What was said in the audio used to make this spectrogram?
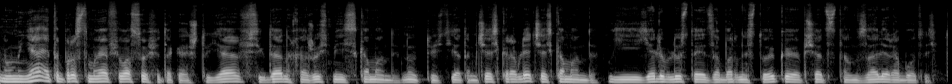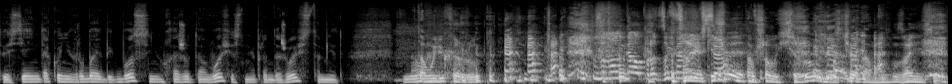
Но у меня это просто моя философия такая, что я всегда нахожусь вместе с командой. Ну, то есть я там часть корабля, часть команды. И я люблю стоять за барной стойкой, общаться там в зале, работать. То есть я не такой не врубаю биг босс, не ухожу там в офис. У меня, правда, даже офиса там нет. Но- Там не хожу. Замолгал, просто Пацаны, захожу, и если что, я там в шоу сижу, если что, там, звоните.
